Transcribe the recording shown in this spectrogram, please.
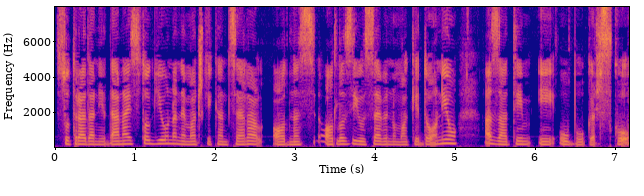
Sutradan 11. juna nemački kancelar odlazi u Severnu Makedoniju, a zatim i u Bugarsku.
